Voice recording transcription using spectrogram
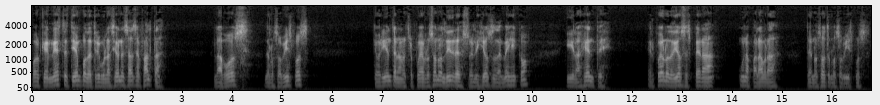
porque en este tiempo de tribulaciones hace falta la voz de los obispos que orienten a nuestro pueblo. Son los líderes religiosos de México y la gente. El pueblo de Dios espera una palabra de nosotros los obispos.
